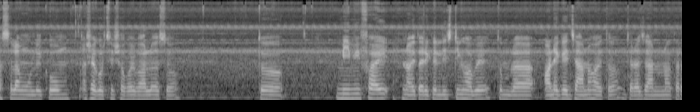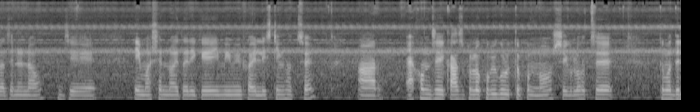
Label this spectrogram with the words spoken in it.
আসসালামু আলাইকুম। আশা করছি সবাই ভালো আছো। তো মিমিফাই নয় তারিখে লিস্টিং হবে। তোমরা অনেকে জানো হয়তো, যারা জানো না তারা জেনে নাও যে এই মাসের নয় তারিখে এই মিমিফাই লিস্টিং হচ্ছে। আর এখন যে কাজগুলো খুবই গুরুত্বপূর্ণ, সেগুলো হচ্ছে তোমাদের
